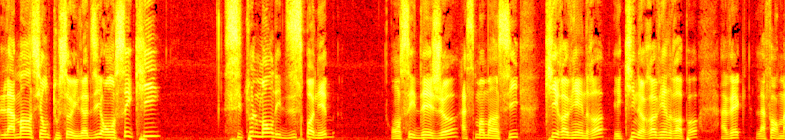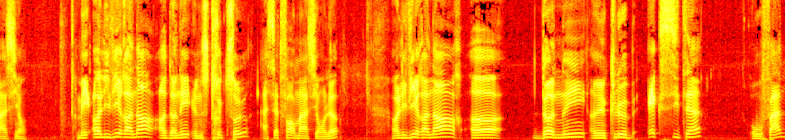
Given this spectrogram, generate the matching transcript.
la mention de tout ça. Il a dit on sait qui, si tout le monde est disponible, on sait déjà à ce moment-ci qui reviendra et qui ne reviendra pas avec la formation. Mais Olivier Renard a donné une structure à cette formation-là. Olivier Renard a donné un club excitant aux fans,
